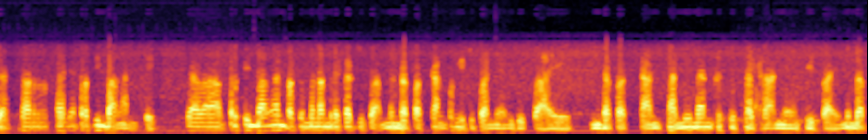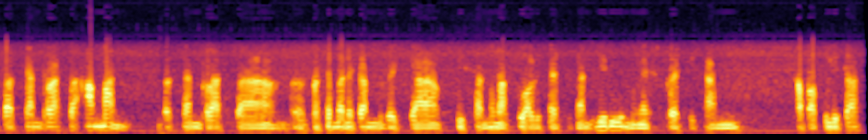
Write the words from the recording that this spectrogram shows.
dasar banyak pertimbangan sih. Secara pertimbangan bagaimana mereka juga mendapatkan penghidupan yang lebih baik, mendapatkan jaminan kesejahteraan yang lebih baik, mendapatkan rasa aman dan rasa bagaimana mereka bisa mengaktualisasikan diri, mengekspresikan kapabilitas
